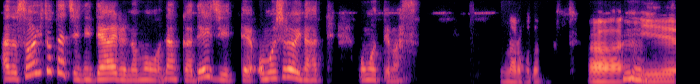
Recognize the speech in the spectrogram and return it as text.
あのそういう人たちに出会えるのも、なんかデイジーって面白いなって思ってます。なるほど。И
